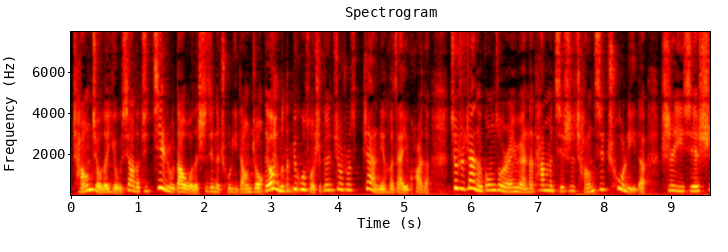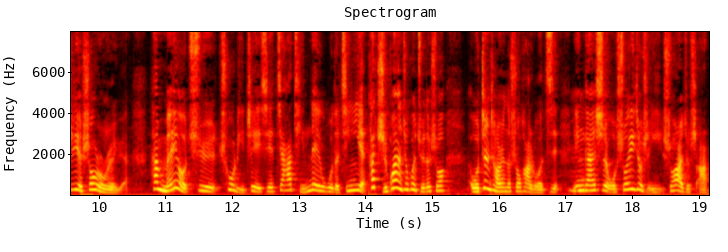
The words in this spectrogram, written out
长久的、有效的去介入到我的事件的处理当中。有很多的庇护所是跟救助站联合在一块的。救助站的工作人员呢，他们其实长期处理的是一些失业收容人员，他没有去处理这些家庭内务的经验，他直观的就会觉得说，我正常人的说话逻辑应该是我说一就是一，说二就是二，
